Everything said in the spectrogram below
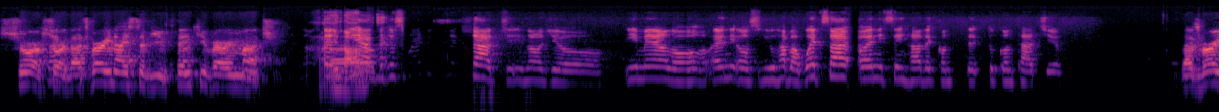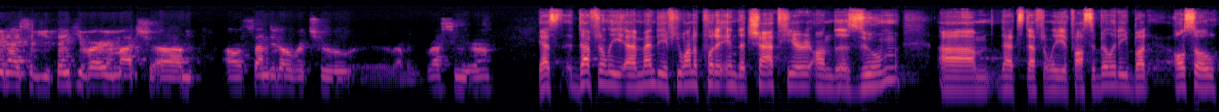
Sure, sure. That's very nice of you. Thank you very much. Uh, yeah, just write in the chat, you know, your email or any, or you have a website or anything, how they con to contact you. That's very nice of you. Thank you very much. Um, I'll send it over to uh, Rabbi Bressinger. Yes, definitely. Uh, Mandy, if you want to put it in the chat here on the Zoom, um, that's definitely a possibility. But also,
